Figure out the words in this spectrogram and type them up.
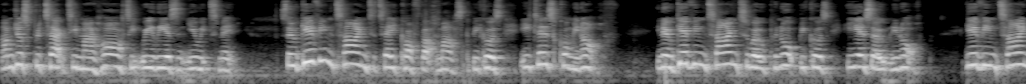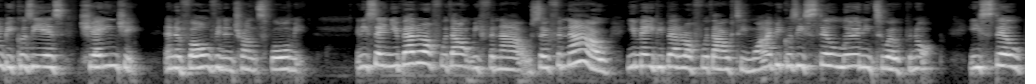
I'm just protecting my heart. It really isn't you, it's me. So give him time to take off that mask because it is coming off. You know, give him time to open up because he is opening up. Give him time because he is changing and evolving and transforming. And he's saying, You're better off without me for now. So for now, you may be better off without him. Why? Because he's still learning to open up. He's still,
